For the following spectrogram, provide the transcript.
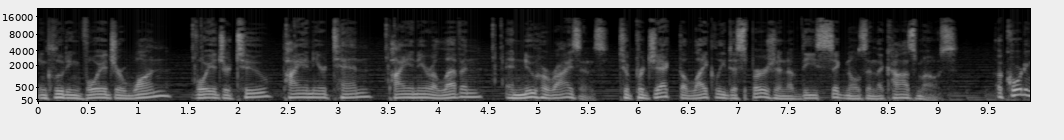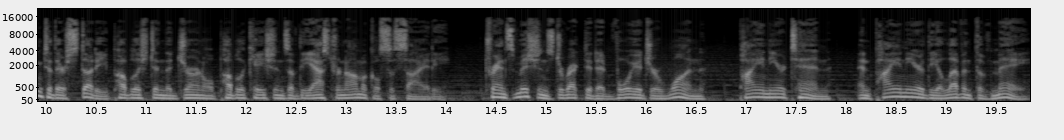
including Voyager 1, Voyager 2, Pioneer 10, Pioneer 11, and New Horizons, to project the likely dispersion of these signals in the cosmos. According to their study published in the journal Publications of the Astronomical Society, Transmissions directed at Voyager 1, Pioneer 10, and Pioneer the 11th of May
